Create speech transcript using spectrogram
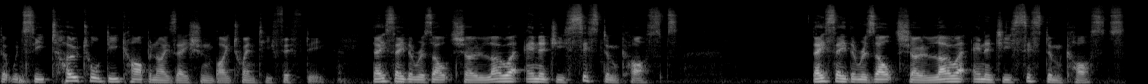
that would see total decarbonisation by 2050. They say the results show lower energy system costs. They say the results show lower energy system costs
